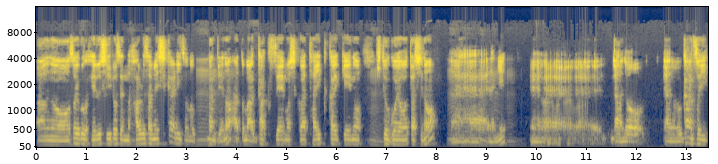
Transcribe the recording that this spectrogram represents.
あ、あのそれこそヘルシー路線の春雨しかり、その、うんなんていうの？あとまあ、学生もしくは体育会系のうん人御用達の、うんえー何？うんえー、あの、あの、元祖い、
